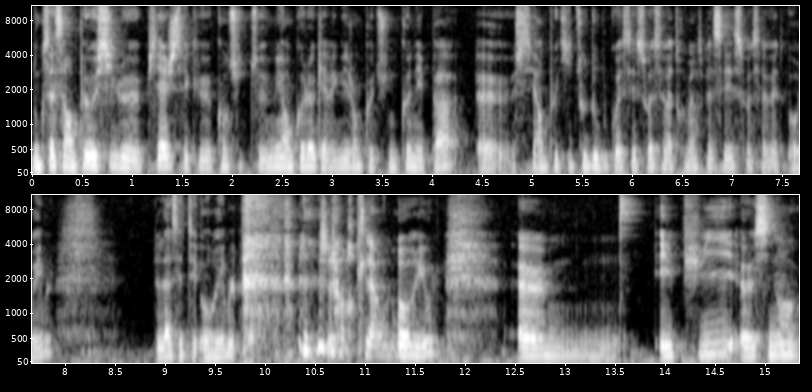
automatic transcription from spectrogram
Donc ça, c'est un peu aussi le piège, c'est que quand tu te mets en coloc avec des gens que tu ne connais pas, euh, c'est un peu qui tout double, quoi. C'est soit ça va trop bien se passer, soit ça va être horrible. Là, c'était horrible. Genre, Clairement. horrible. Euh, et puis, euh, sinon,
